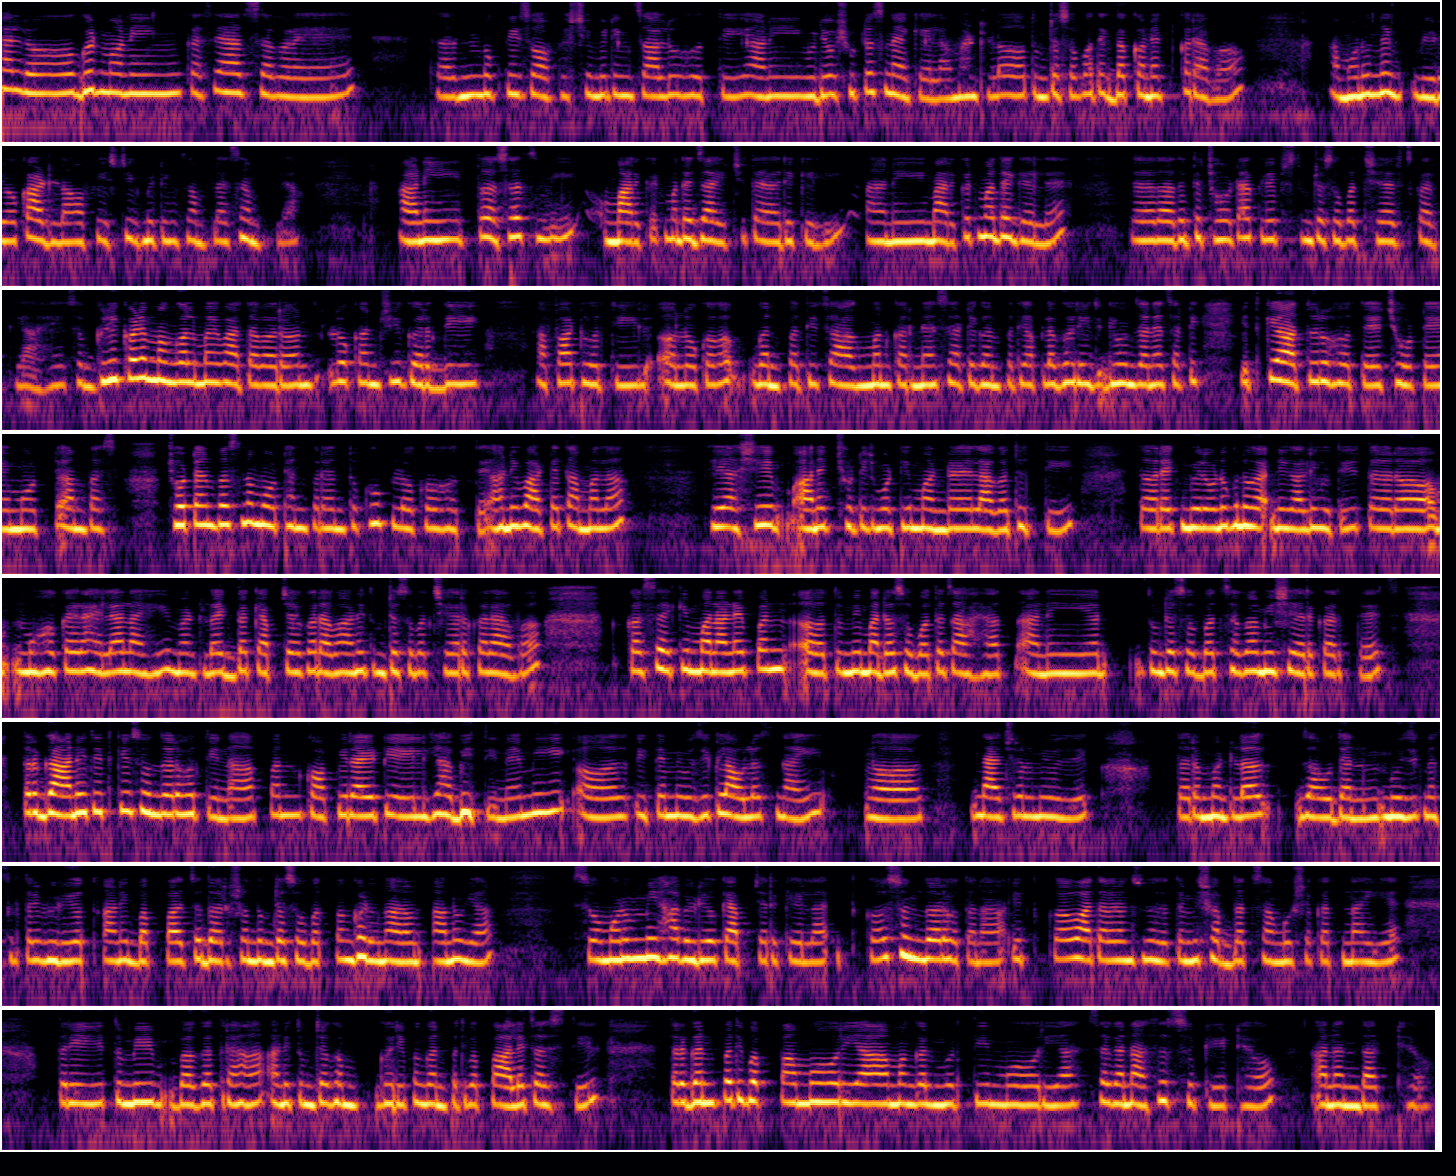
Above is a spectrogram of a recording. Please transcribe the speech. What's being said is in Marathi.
Hello good morning. कसे आहात सगळे? तर नुकतीच ऑफिसची मीटिंग चालू होती आणि व्हिडिओ शूटच नाही केला. म्हटलं तुमच्यासोबत एकदा कनेक्ट करावं. म्हणून एक व्हिडिओ काढला. ऑफिसची मीटिंग संपल्या संपल्या. आणि तसंच मी मार्केटमध्ये जायची तयारी केली. आणि मार्केटमध्ये गेले. तर तिथे छोट्या क्लिप्स तुमच्यासोबत शेअर्स करते आहे. सगळीकडे मंगलमय वातावरण. लोकांची गर्दी अफाट होती लोक गणपतीचं आगमन करण्यासाठी गणपती आपल्या घरी घेऊन जाण्यासाठी इतके आतुर होते. छोटे मोठ्यांपास छोट्यांपासून मोठ्यांपर्यंत खूप लोक होते. आणि वाटेत आम्हाला हे अशी अनेक छोटी मोठी मंडळे लागत होती. तर एक मिरवणूक निघा निघाली होती. तर मोह काही राहिला नाही. म्हटलं एकदा कॅप्चर करावं आणि तुमच्यासोबत शेअर करावं. कसं आहे की मनाने पण तुम्ही माझ्यासोबतच आहात आणि तुमच्यासोबत सगळं मी शेअर करतेच. तर गाणी तितकी सुंदर होती ना पण कॉपीराईट येईल ह्या भीतीने मी तिथे म्युझिक लावलंच नाही नॅचरल म्युझिक तर म्हटलं जाऊ द्या म्युझिक नसेल तरी व्हिडिओ आणि बाप्पाचं दर्शन तुमच्यासोबत पण घडून आणू आणूया. सो म्हणून मी हा व्हिडिओ कॅप्चर केला. इतकं सुंदर होतं ना इतकं वातावरण सुंदर होतं मी शब्दात सांगू शकत नाही आहे तरी तुम्ही बघत राहा आणि तुमच्या गम घरी पण गणपती बाप्पा आलेच असतील. तर गणपती बाप्पा मोरया मंगलमूर्ती मोर या सगळ्यांना असंच सुखी ठेव आनंदात ठेव.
